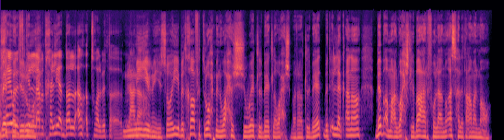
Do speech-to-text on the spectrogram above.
بيت بدي أروح كلها بتخليها تضل أطول بالعلاقه 100% سو هي بتخاف تروح من وحش جوات البيت لوحش برات البيت. بتقول لك أنا ببقى مع الوحش اللي بعرفه لأنه أسهل أتعامل معه.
